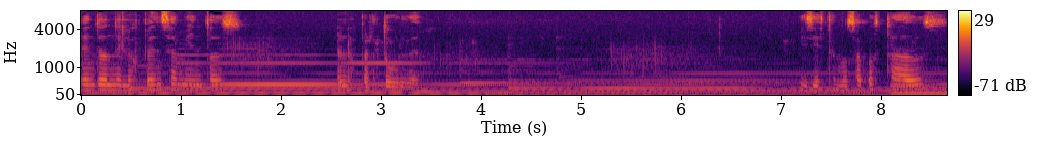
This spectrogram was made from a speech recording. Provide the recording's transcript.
en donde los pensamientos no nos perturben. Y si estamos acostados,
